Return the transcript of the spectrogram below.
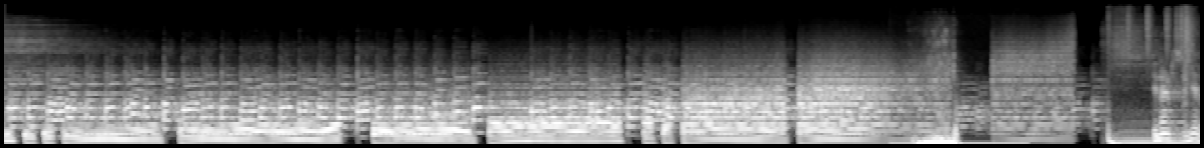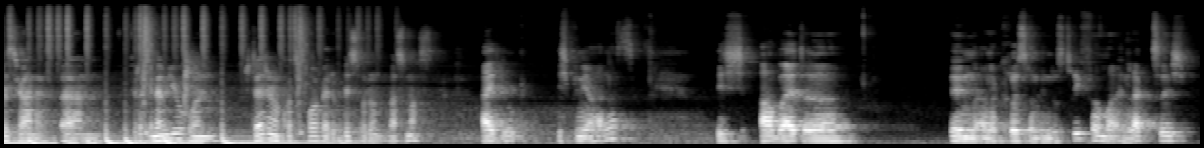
Vielen Dank, dass du hier bist, Johannes, ähm, für das Interview und stell dir mal kurz vor, wer du bist oder was machst. Hi Luke, ich bin Johannes. Ich arbeite in einer größeren Industriefirma in Leipzig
